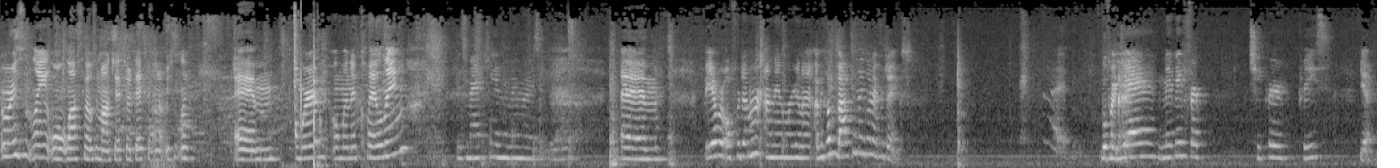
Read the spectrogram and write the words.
recently. Well, last time I was in Manchester, definitely not recently. Um, I'm wearing all my clothing. Is Mackie in the room or is it yours? Um, but yeah, we're off for dinner and then we're gonna. Are we coming back and then going out for drinks? We'll find out. Yeah, maybe for cheaper price. Yeah.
